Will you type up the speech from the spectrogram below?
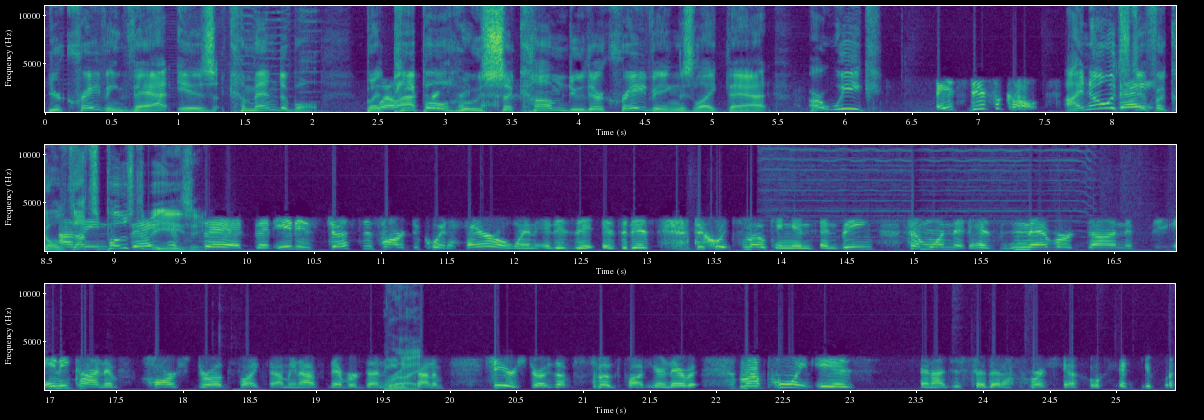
your craving. That is commendable. But Well, people who that. succumb to their cravings like that are weak. It's difficult. I know it's They- difficult. I It's not mean, supposed to they be easy. said that it is just as hard to quit heroin it is as it is to quit smoking, and, and being someone that has never done any kind of harsh drugs like that. I mean, I've never done Right. any kind of serious drugs. I've smoked pot here and there, but my point is, and I just said that on the radio anyway.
